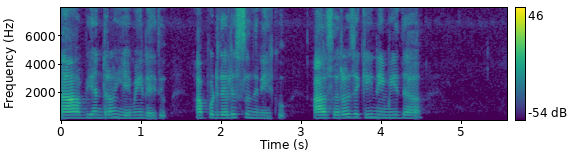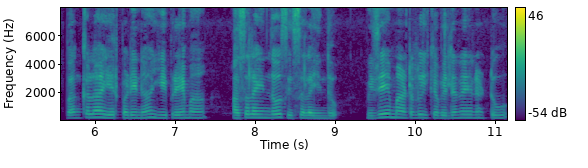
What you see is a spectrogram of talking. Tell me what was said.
నా అభ్యంతరం ఏమీ లేదు. అప్పుడు తెలుస్తుంది నీకు ఆ సరోజకి నీ మీద బంకలా ఏర్పడిన ఈ ప్రేమ అసలైందో సిసలైందో. విజయ మాటలు ఇక వెళ్ళలేనట్టు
